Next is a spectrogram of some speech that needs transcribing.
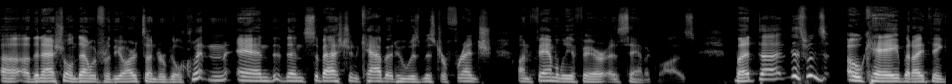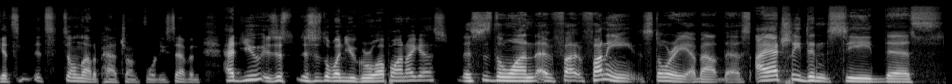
uh, the National Endowment for the Arts under Bill Clinton, and then Sebastian Cabot, who was Mr. French on Family Affair as Santa Claus. But uh, this one's okay, but I think it's it's still not a patch on 47. Had you is this this is the one you grew up on, I guess? This is the one. Uh, fu- funny story about this. I actually didn't see this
